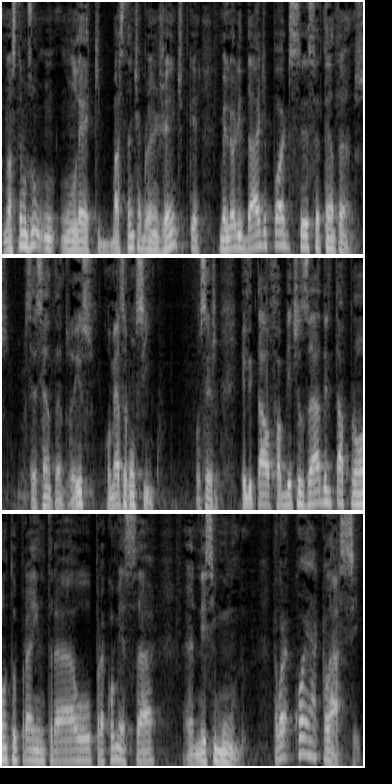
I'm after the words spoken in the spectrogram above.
Nós temos um, um, um leque bastante abrangente, porque melhor idade pode ser 70 anos, 60 anos, é isso? Começa com 5. Ou seja, ele está alfabetizado, ele está pronto para entrar ou para começar é, nesse mundo. Agora, qual é a classe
